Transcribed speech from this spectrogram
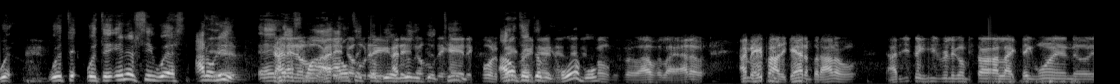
with with the with the NFC West, I don't Yeah. either, and I that's know, why I I don't think who they'll be a really good team. I don't think right they'll be now at this horrible. moment, so I was like, I don't. I mean, he probably got him, but I don't. I do you think he's really gonna start like day one or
